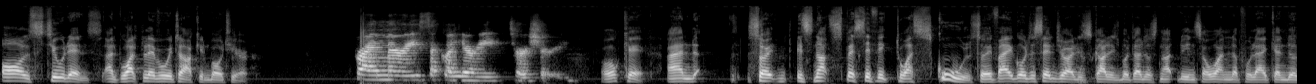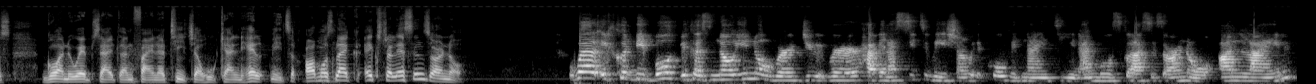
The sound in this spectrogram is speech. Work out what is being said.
all students. At what level are we talking about here? Primary, secondary, tertiary. Okay, and so it's not specific to a school. So if I go to St. George's College, but I'm just not doing so wonderful, I can just go on the website and find a teacher who can help me. It's almost like extra lessons or no? Well, it could be both because now you know we're do, we're having a situation with the COVID nineteen, and most classes are now online.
